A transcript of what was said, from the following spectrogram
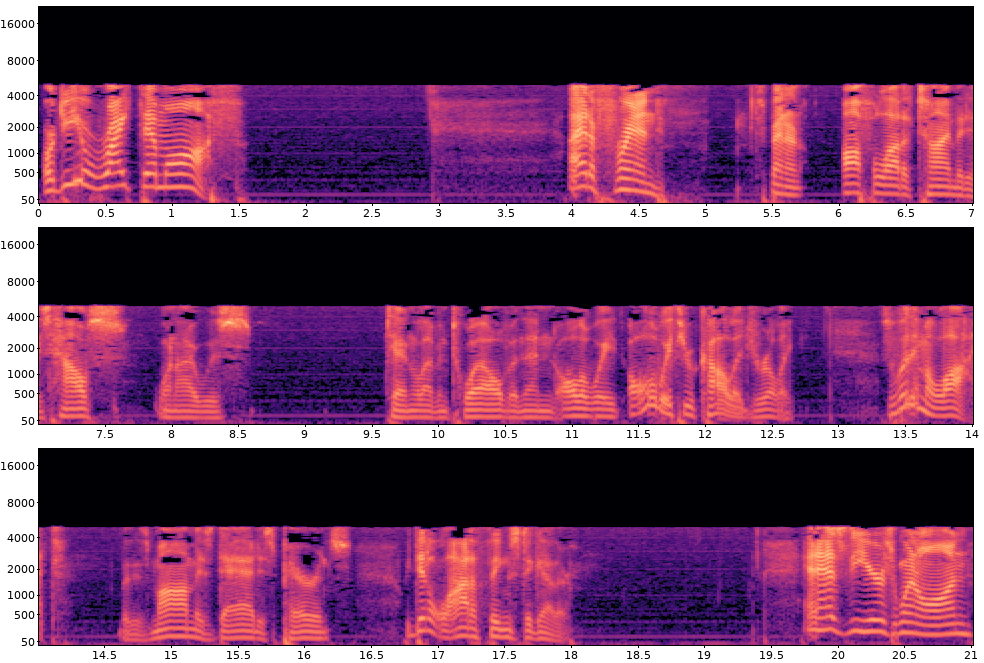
Or do you write them off? I had a friend spent an awful lot of time at his house when I was 10, 11, 12 and then all the way all the way through college really. I was with him a lot. With his mom, his dad, his parents. We did a lot of things together. And as the years went on,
